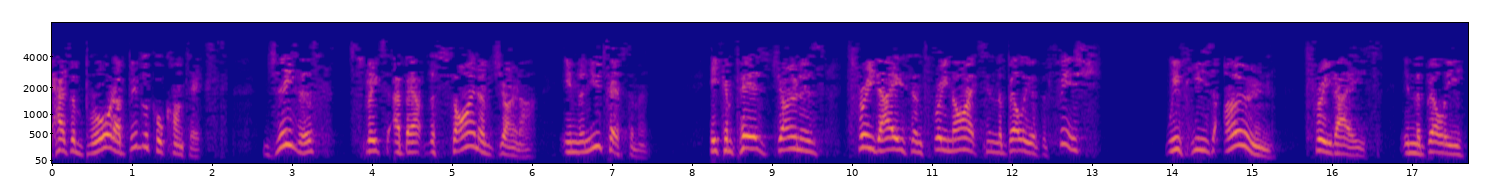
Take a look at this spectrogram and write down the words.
has a broader biblical context. Jesus speaks about the sign of Jonah in the New Testament. He compares Jonah's three days and three nights in the belly of the fish with his own three days in the belly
